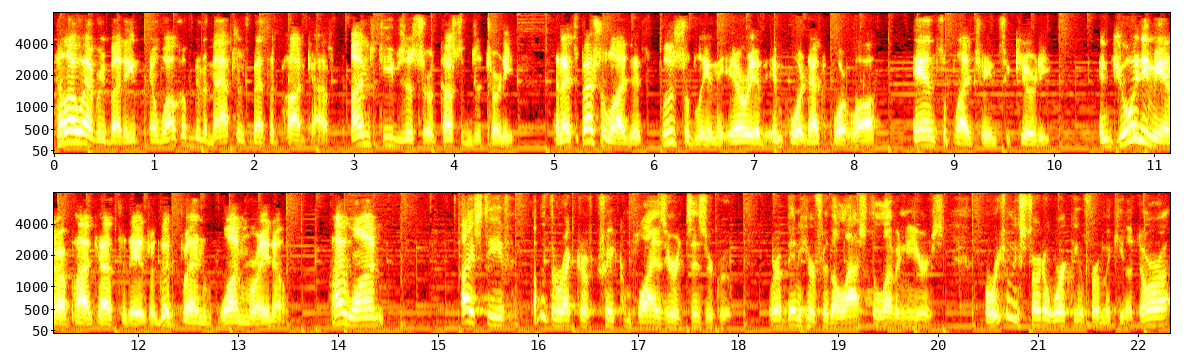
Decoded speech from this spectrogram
Hello, everybody, and welcome to the Masters Method podcast. I'm Steve Zisser, a customs attorney, and I specialize exclusively in the area of import and export law and supply chain security. And joining me in our podcast today is our good friend Juan Moreno. Hi, Juan. Hi, Steve. I'm the Director of Trade Compliance here at Zisser Group, where I've been here for the last 11 years. Originally started working for Maquiladora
